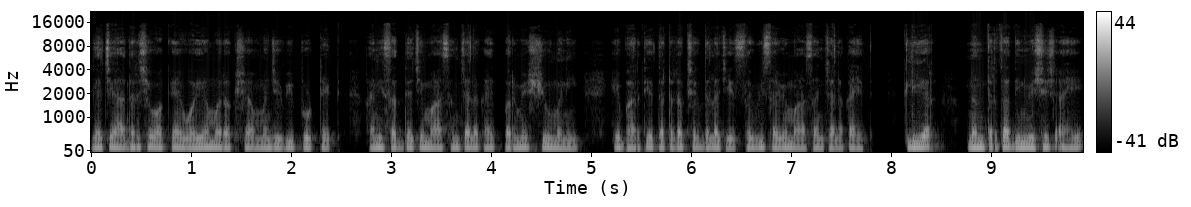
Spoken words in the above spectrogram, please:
याचे आदर्श वाक्य आहे वयम रक्षा म्हणजे वी प्रोटेक्ट आणि सध्याचे महासंचालक आहेत परमेश शिवमणी. हे भारतीय तटरक्षक दलाचे सव्वीसावे महासंचालक आहेत. क्लिअर? नंतरचा दिनविशेष आहे.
